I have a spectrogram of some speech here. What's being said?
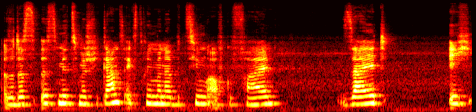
Also das ist mir zum Beispiel ganz extrem in der Beziehung aufgefallen. Seit ich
